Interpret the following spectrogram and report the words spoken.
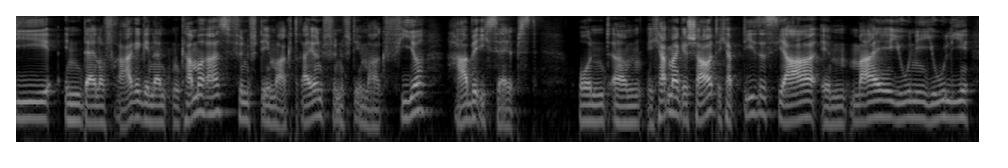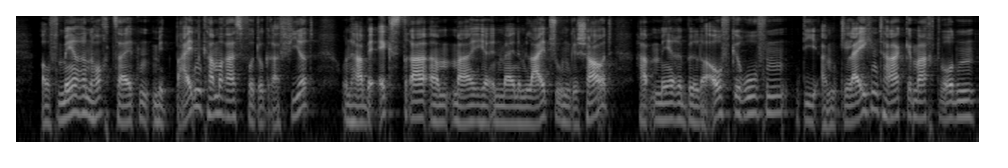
die in deiner Frage genannten Kameras 5D Mark III und 5D Mark IV habe ich selbst. Und ähm, ich habe mal geschaut, ich habe dieses Jahr im Mai, Juni, Juli auf mehreren Hochzeiten mit beiden Kameras fotografiert und habe extra ähm, mal hier in meinem Lightroom geschaut, habe mehrere Bilder aufgerufen, die am gleichen Tag gemacht wurden,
